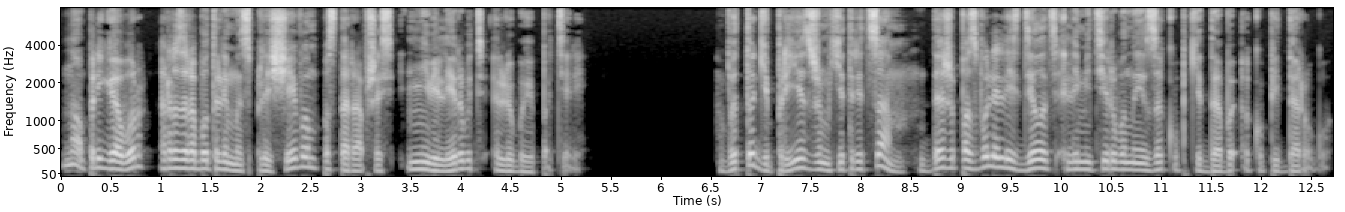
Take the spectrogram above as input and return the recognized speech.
Но приговор разработали мы с Плещеевым, постаравшись нивелировать любые потери. В итоге приезжим хитрецам даже позволили сделать лимитированные закупки, дабы окупить дорогу.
